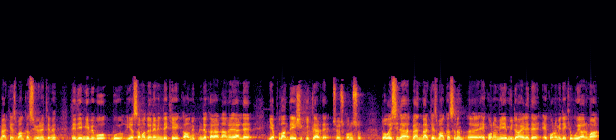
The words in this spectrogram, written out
Merkez Bankası yönetimi. Dediğim gibi bu bu yasama dönemindeki kanun hükmünde kararnamelerle yapılan değişiklikler de söz konusu. Dolayısıyla ben Merkez Bankası'nın e, ekonomiye müdahalede, ekonomideki uyarma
